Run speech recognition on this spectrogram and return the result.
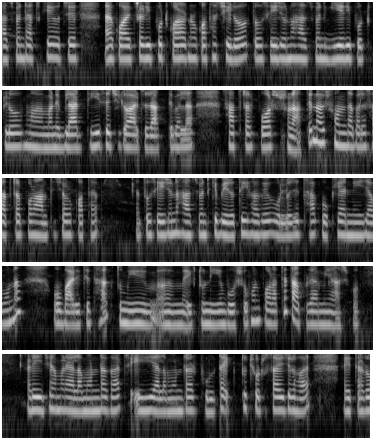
হাজব্যান্ড আজকে হচ্ছে কয়েকটা রিপোর্ট করানোর কথা ছিল, তো সেই জন্য হাজব্যান্ড গিয়ে রিপোর্টগুলো মানে ব্লাড দিয়ে এসেছিল, আর রাত্রেবেলা সাতটার পর, রাতে নয়, সন্ধ্যাবেলা সাতটার পর আনতে যাওয়ার কথা। তো সেই জন্য হাজব্যান্ডকে বেরোতেই হবে। বলল যে, থাক, ওকে আর নিয়ে যাব না। ও বাড়িতে থাক, তুমি একটু নিয়ে বসোক্ষণ পড়াতে, তারপরে আমি আসব। আর এই যে আমার অ্যালামন্ডা গাছ, এই অ্যালামন্ডার ফুলটা একটু ছোট সাইজের হয়। এটারও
